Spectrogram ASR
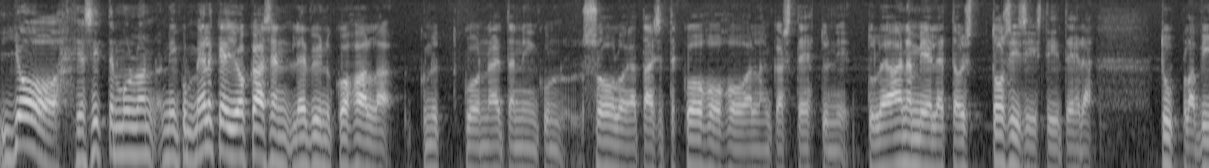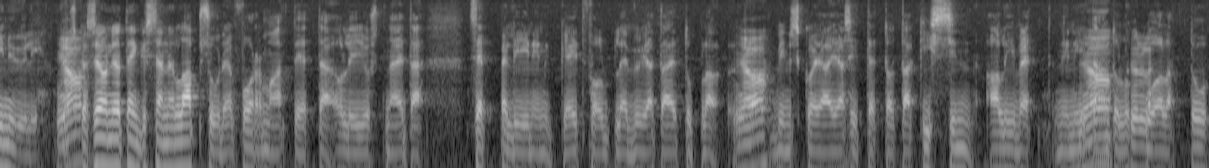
joo, ja sitten mulla on niin kuin melkein jokaisen levyn kohdalla, kun nyt kun on näitä niin kuin sooloja tai sitten KHHLn kanssa tehty, niin tulee aina mieleen, että olisi tosi siistiä tehdä tupla vinyyli, Joo. koska se on jotenkin sellainen lapsuuden formaatti, että oli just näitä Zeppelinin Gatefold-levyjä tai tupla Joo. vinskoja ja sitten tota Kissin alivet, niin niitä Joo, on tullut kyllä. kuolattua.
